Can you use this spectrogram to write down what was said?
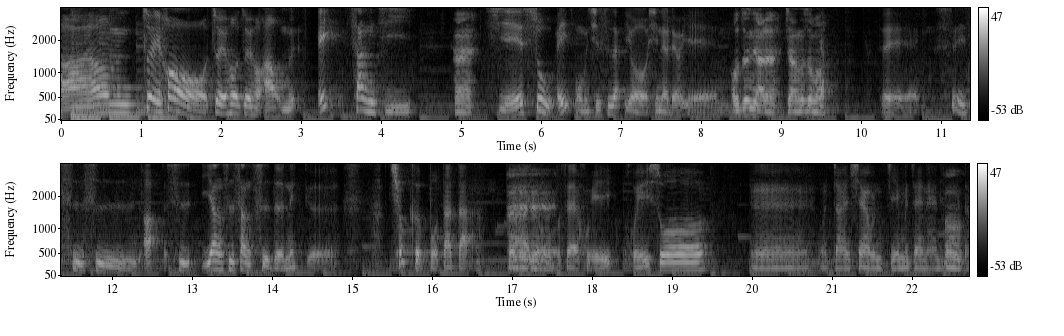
啊，然后我们最后、最后、最后啊，我们哎、欸、上一集哎，结束，哎、欸，我们其实又有新的留言。哦，真的假的？讲的什么？对，这一次是啊，是一样是上次的那个 Chocobo 大大，还有在回回说，嗯，我找一下我们节目在哪里看到的。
